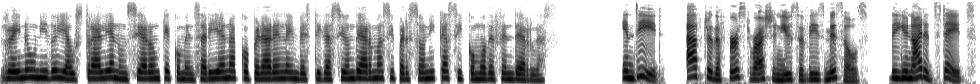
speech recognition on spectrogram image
Reino Unido y Australia anunciaron que comenzarían a cooperar en la investigación de armas hipersónicas y cómo defenderlas. Indeed, after the first Russian use of these missiles, the United States,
